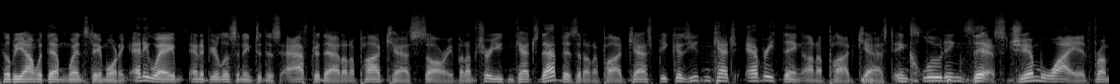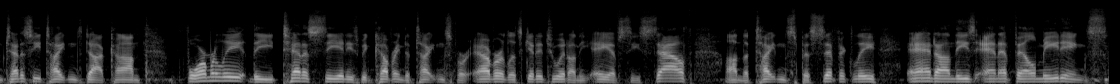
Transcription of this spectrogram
He'll be on with them Wednesday morning. Anyway, and if you're listening to this after that on a podcast, sorry, but I'm sure you can catch that visit on a podcast because you can catch everything on a podcast, including this Jim Wyatt from TennesseeTitans.com, formerly the Tennessee, and he's been covering the Titans forever. Let's get into it on the AFC South, on the Titans specifically, and on these NFL meetings.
